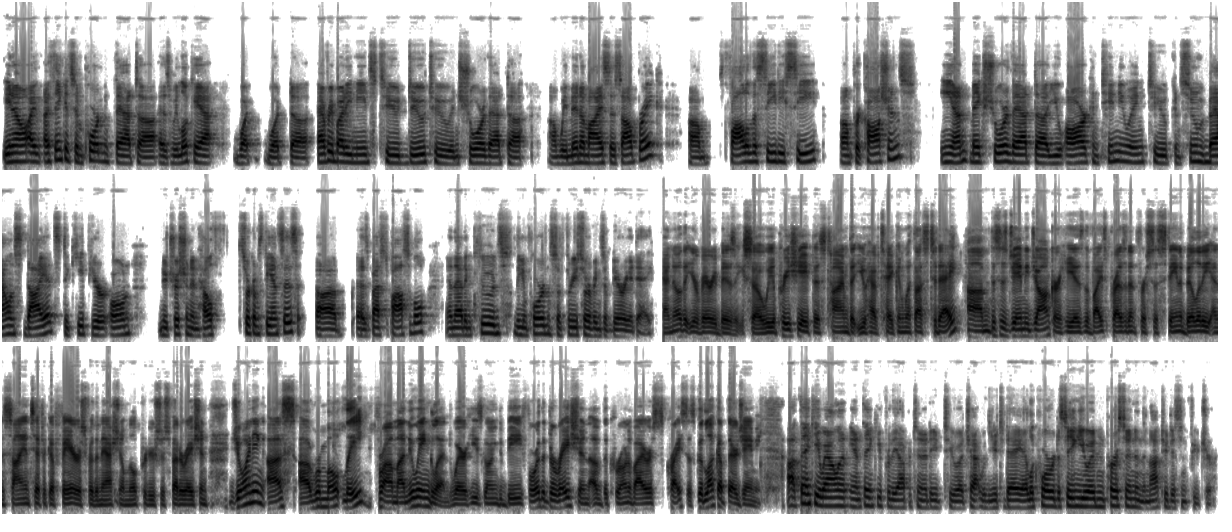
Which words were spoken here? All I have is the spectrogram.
You know, I, I think it's important that uh, as we look at what what uh, everybody needs to do to ensure that uh we minimize this outbreak, um, follow the CDC um, precautions, and make sure that uh, you are continuing to consume balanced diets to keep your own nutrition and health circumstances uh, as best possible and that includes the importance of three servings of dairy a day. I know that you're very busy, so we appreciate this time that you have taken with us today. Um, this is Jamie Jonker. He is the Vice President for Sustainability and Scientific Affairs for the National Milk Producers Federation, joining us uh, remotely from uh, New England, where he's going to be for the duration of the coronavirus crisis. Good luck up there, Jamie. Uh, thank you, Alan, and thank you for the opportunity to uh, chat with you today. I look forward to seeing you in person in the not too distant future.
